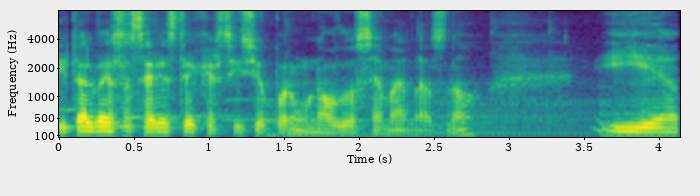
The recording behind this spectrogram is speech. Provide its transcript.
y tal vez hacer este ejercicio por una o dos semanas, ¿no? Y eh,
